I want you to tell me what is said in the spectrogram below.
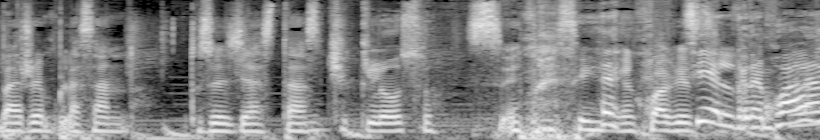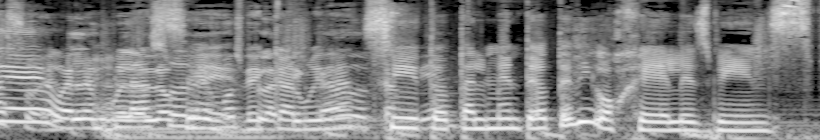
vas reemplazando. Entonces ya estás Chicloso. Sí, pues sí, enjuagues. Sí, el Enjuague, reemplazo, o el de, carbohidratos. Sí, totalmente. O te digo geles, beans,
